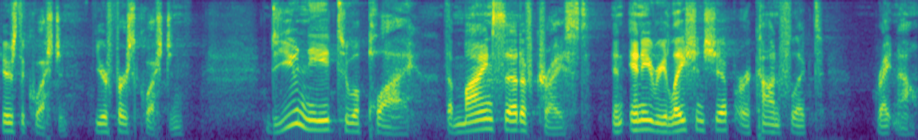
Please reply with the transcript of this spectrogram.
Here's the question your first question Do you need to apply the mindset of Christ in any relationship or conflict right now?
